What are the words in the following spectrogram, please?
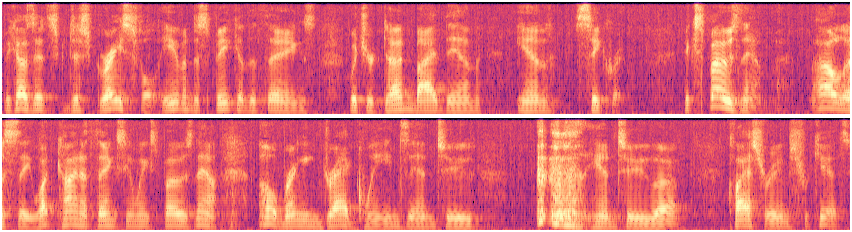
Because it's disgraceful even to speak of the things which are done by them in secret. Expose them. Oh, let's see. What kind of things can we expose now? Oh, bringing drag queens into into uh, classrooms for kids.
